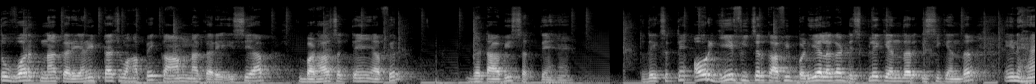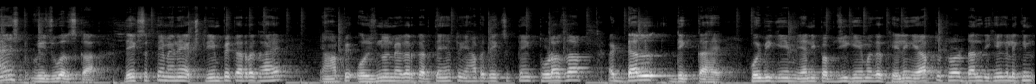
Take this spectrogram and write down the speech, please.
तो वर्क ना करे, यानी टच वहाँ पे काम ना करे, इसे आप बढ़ा सकते हैं या फिर घटा भी सकते हैं। तो देख सकते हैं। और ये फीचर काफ़ी बढ़िया लगा डिस्प्ले के अंदर, इसी के अंदर इन्हेंस्ड विजुअल्स का। देख सकते हैं मैंने एक्सट्रीम पे कर रखा है। यहाँ पे ओरिजिनल में अगर करते हैं तो यहाँ पे देख सकते हैं थोड़ा सा डल दिखता है। कोई भी गेम यानी पबजी गेम अगर खेलेंगे आप तो थोड़ा डल दिखेगा, लेकिन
